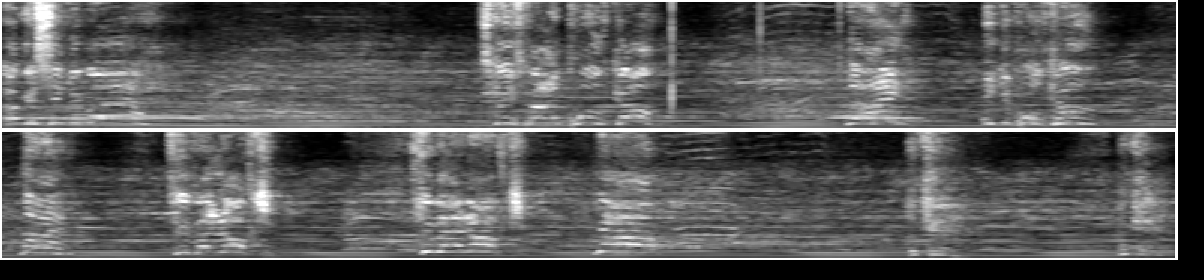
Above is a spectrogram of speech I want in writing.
Dere skjønner meg? Skal vi spille polka? Nei, ikke polka. Nei. Skal vi være nok? Skal vi være nok? Ja! OK. OK.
